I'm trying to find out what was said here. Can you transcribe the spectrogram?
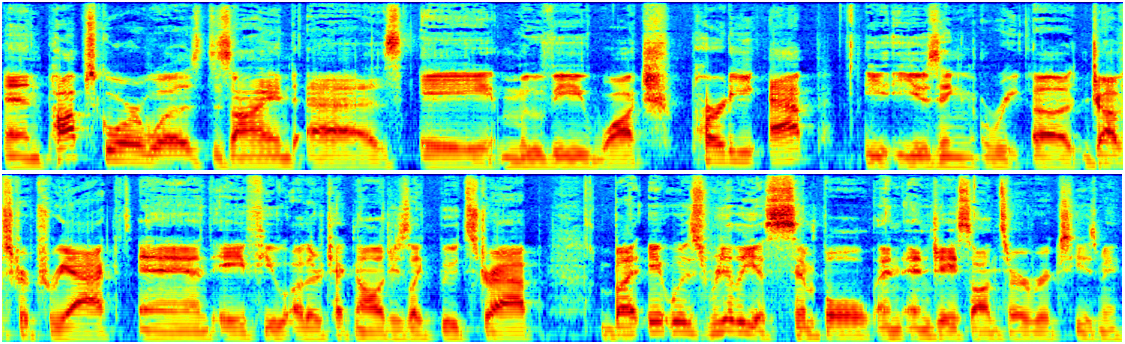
and PopScore was designed as a movie watch party app using re- uh, JavaScript, React, and a few other technologies like Bootstrap. But it was really a simple and, and JSON server, excuse me.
